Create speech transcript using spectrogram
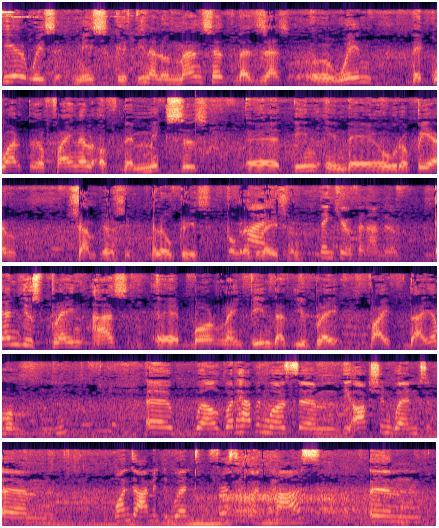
here with Miss Christina Lund Madsen that just uh, win the quarter final of the mixed uh, team in the European Championship. Hello, Chris. Congratulations. Hi. Thank you, Fernando. Can you explain us, uh, board 19, that you play five diamond? Uh, well, what happened was um, the auction went um, one diamond it went first it went past um,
